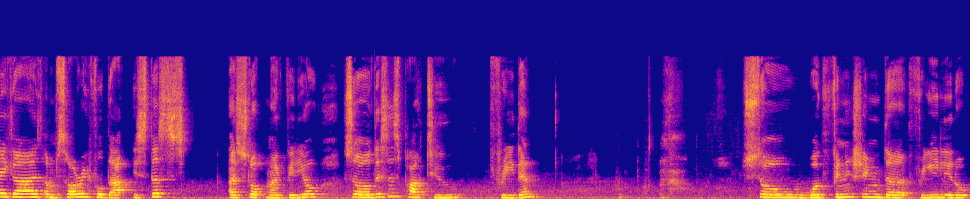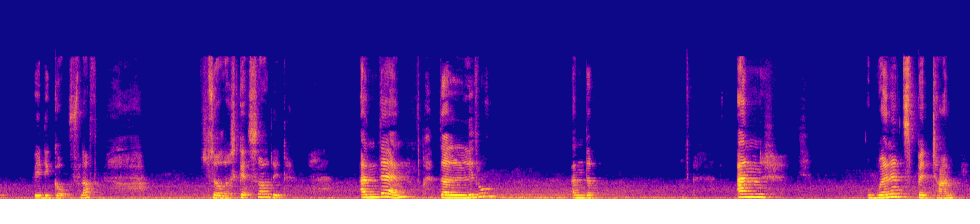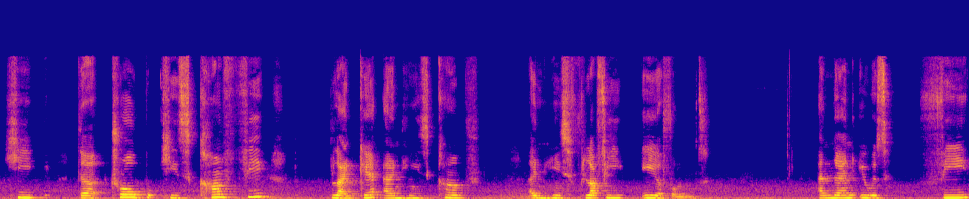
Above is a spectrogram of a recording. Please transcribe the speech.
Hey guys, I'm sorry for that. Is this I stopped my video. So this is part two, freedom. So we're finishing the free little Billy Goat Gruff. So let's get started. And then the little and the and when it's bedtime, he the troll put his comfy blanket and his comf and his fluffy earphones. And then it was fee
